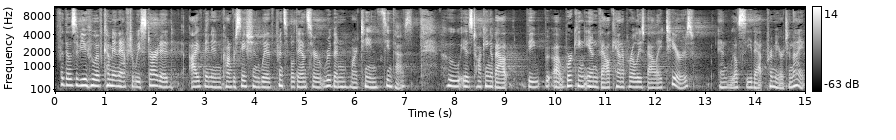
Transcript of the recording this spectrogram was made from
For those of you who have come in after we started, I've been in conversation with principal dancer Ruben Martin Cintas, who is talking about the uh, working in Val Caniparoli's ballet Tears, and we'll see that premiere tonight.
